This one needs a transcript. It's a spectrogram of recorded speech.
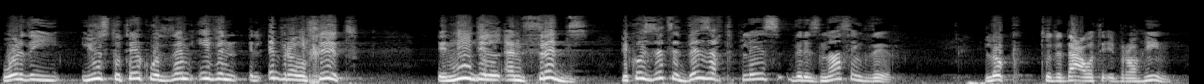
where they used to take with them even al-ibra al-khit, a needle and threads, because that's a desert place, there is nothing there. Look to the da'wah to Ibrahim.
